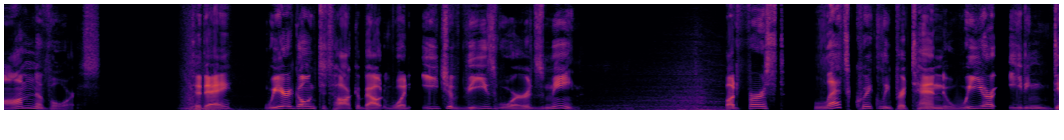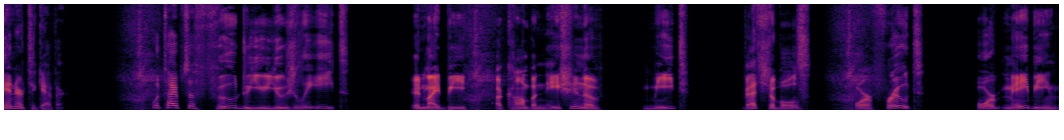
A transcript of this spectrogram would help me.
omnivores. Today, we are going to talk about what each of these words mean. But first, let's quickly pretend we are eating dinner together. What types of food do you usually eat? It might be a combination of meat, vegetables, or fruit. Or maybe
